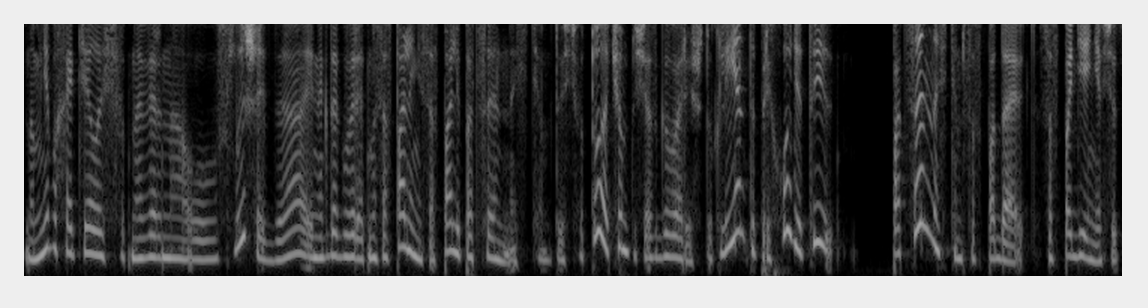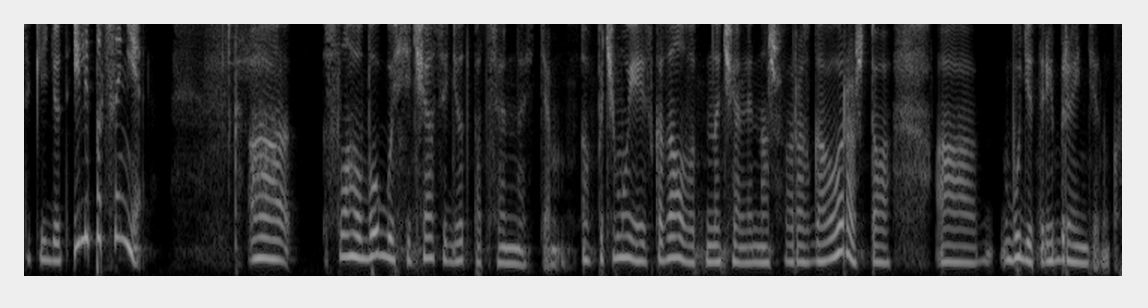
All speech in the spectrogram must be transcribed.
Но мне бы хотелось, вот, наверное, услышать, да, иногда говорят, мы совпали, не совпали по ценностям. То есть вот то, о чем ты сейчас говоришь, что клиенты приходят и по ценностям совпадают, совпадение все-таки идет, или по цене? А, слава богу, сейчас идет по ценностям. Почему я и сказала вот в начале нашего разговора, что а, будет ребрендинг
